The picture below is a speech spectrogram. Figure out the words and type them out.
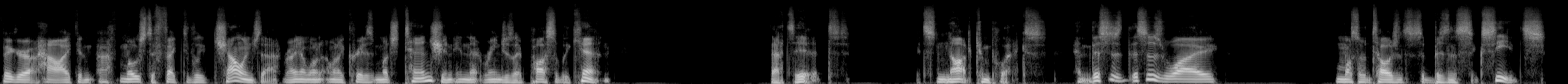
figure out how I can uh, most effectively challenge that, right? I want, I want to create as much tension in that range as I possibly can. That's it. It's not complex. And this is this is why muscle intelligence as a business succeeds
